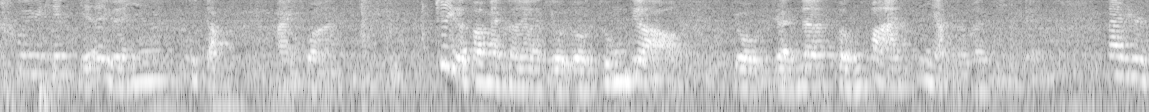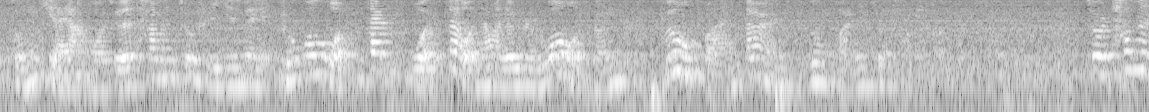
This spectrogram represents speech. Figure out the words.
出于一些别的原因不想卖官，这个方面可能有有有宗教、有人的文化信仰的问题。但是总体来讲，我觉得他们就是因为，如果我在我在我想法就是，如果我们能不用还，当然不用还是最好的。就是他们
